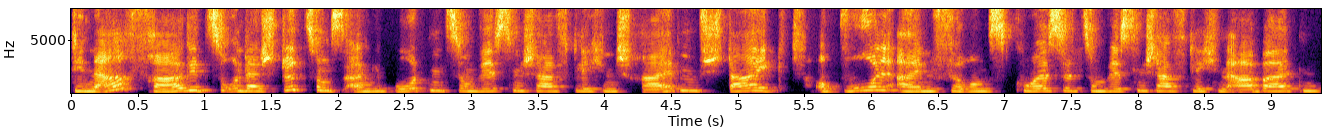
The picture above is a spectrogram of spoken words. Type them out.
Die Nachfrage zu Unterstützungsangeboten zum wissenschaftlichen Schreiben steigt, obwohl Einführungskurse zum wissenschaftlichen Arbeiten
